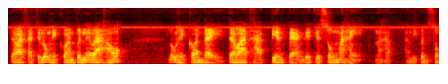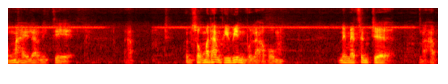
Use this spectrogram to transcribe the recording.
แต่ว่าถ้าจะลงเหตุกรเพิ่นเลยว่าเอาลงเหตุกรใดแต่ว่าถ้าเปลี่ยนแปลงเดี๋ยวจะส่งมาให้นะครับ อันนี้เพิ่นส่งมาให้แล้วนี่เจครับเพิ่นส่งมาทางพีวินพุ่นแล้วครับผม ใน messenger นะครับ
